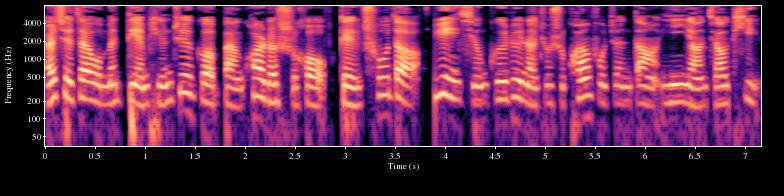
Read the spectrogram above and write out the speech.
而且在我们点评这个板块的时候，给出的运行规律呢，就是宽幅震荡、阴阳交替。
